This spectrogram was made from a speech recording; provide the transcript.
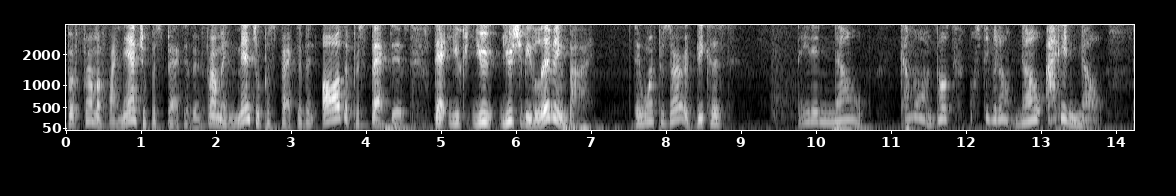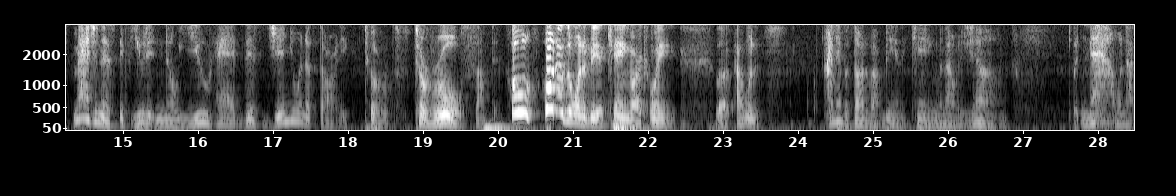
but from a financial perspective and from a mental perspective and all the perspectives that you you you should be living by. They weren't preserved because they didn't know. Come on, most most people don't know. I didn't know. Imagine this if you didn't know you had this genuine authority to to rule something. Who who doesn't want to be a king or a queen? Look, I want I never thought about being a king when I was young. But now when I,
